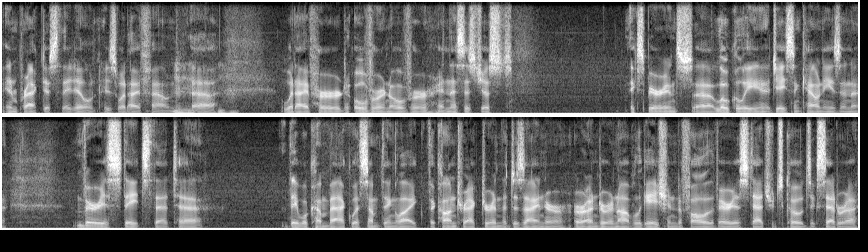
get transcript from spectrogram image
In practice, they don't. Is what I've found. Mm-hmm. Uh, mm-hmm. What I've heard over and over, and this is just experience uh, locally, adjacent counties, and uh, various states that uh, they will come back with something like the contractor and the designer are under an obligation to follow the various statutes, codes, etc.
